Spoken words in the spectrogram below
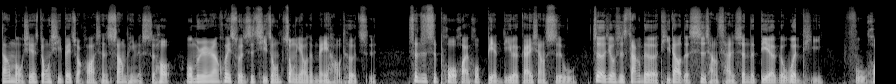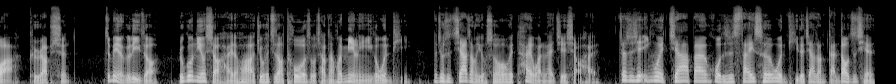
当某些东西被转化成商品的时候，我们仍然会损失其中重要的美好特质，甚至是破坏或贬低了该项事物。这就是桑德尔提到的市场产生的第二个问题——腐化 （corruption）。这边有个例子哦，如果你有小孩的话，就会知道托儿所常常会面临一个问题，那就是家长有时候会太晚来接小孩。在这些因为加班或者是塞车问题的家长赶到之前，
